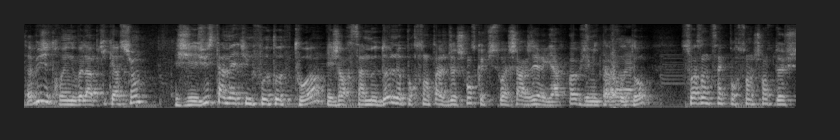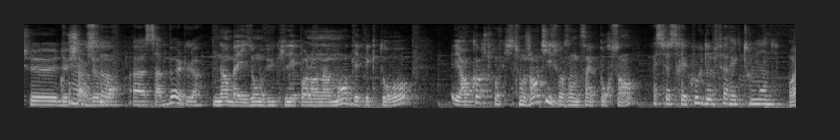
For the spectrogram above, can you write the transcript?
T'as vu, j'ai trouvé une nouvelle application. J'ai juste à mettre une photo de toi et genre ça me donne le pourcentage de chance que tu sois chargé. Regarde, hop, j'ai mis ta Ah ouais. photo. 65% de chance de, ch- de chargement. Ça, Ah, ça bug là. Non, bah ils ont vu que l'épaule en amont, les pectoraux. Et encore, je trouve qu'ils sont gentils, 65%. Ah, ce serait cool de le faire avec tout le monde. Ouais,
